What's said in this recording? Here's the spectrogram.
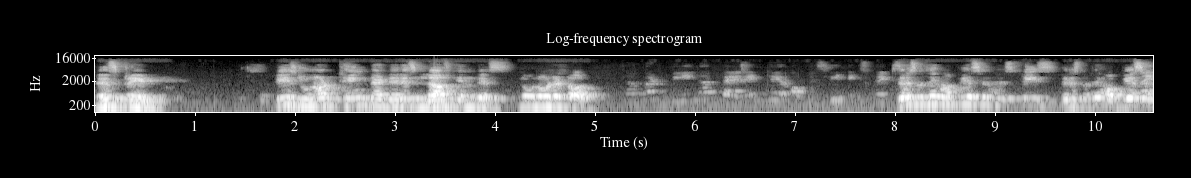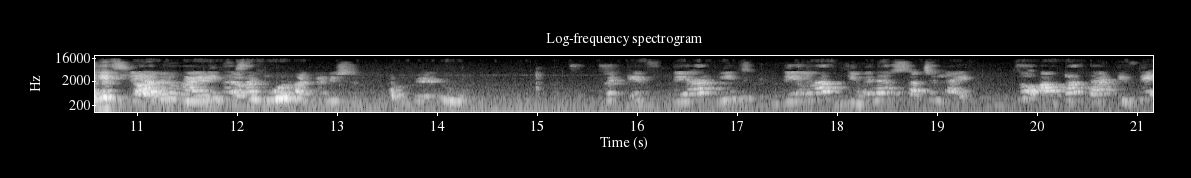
This is trade. Please do not think that there is love in this. No, not at all. no, but being a parent, they obviously expect. There is nothing obvious in this. Please, there is nothing obvious So in this. if they are providing us a is more unconditional But if they are means they have given us such a life, so out of that, if they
